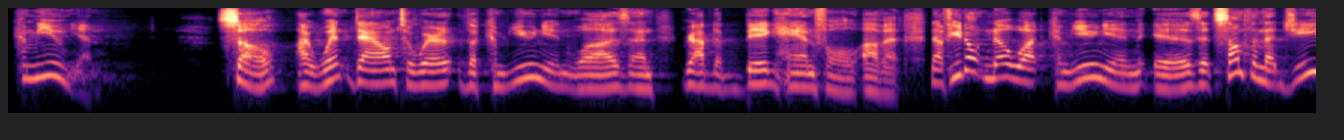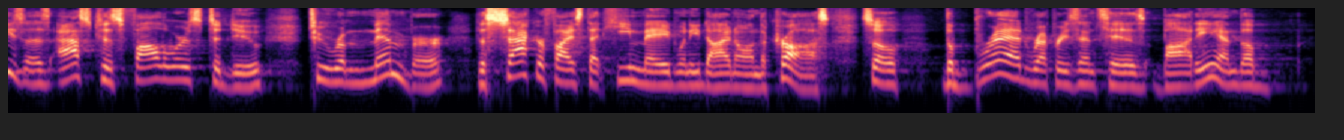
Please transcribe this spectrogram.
communion. So I went down to where the communion was and grabbed a big handful of it. Now, if you don't know what communion is, it's something that Jesus asked his followers to do to remember the sacrifice that he made when he died on the cross. So the bread represents his body, and the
